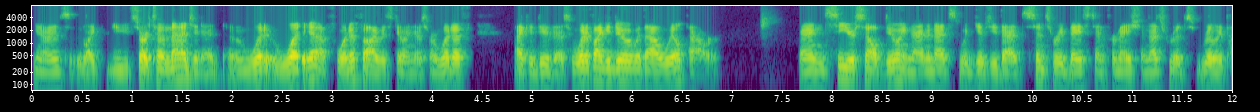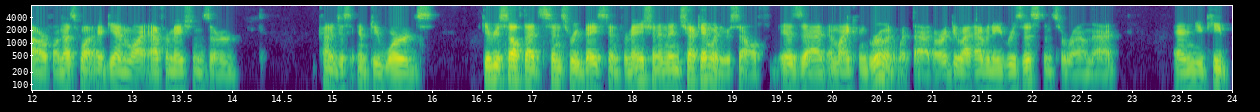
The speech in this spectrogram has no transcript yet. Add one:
you know it's like you start to imagine it what what if what if i was doing this or what if i could do this what if i could do it without willpower and see yourself doing that. And that's what gives you that sensory based information. That's what's really powerful. And that's why, again, why affirmations are kind of just empty words. Give yourself that sensory based information and then check in with yourself. Is that, am I congruent with that? Or do I have any resistance around that? And you keep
